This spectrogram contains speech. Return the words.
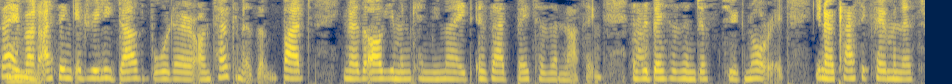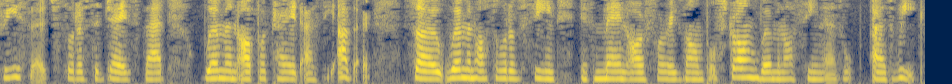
say, but hmm. I think it really does border on tokenism. But, you know, the argument can be made, is that better than nothing? Is it better than just to ignore it? You know, classic feminist research sort of suggests that women are portrayed as the other. So women are sort of seen, if men are, for example, strong, women are seen as, as weak.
